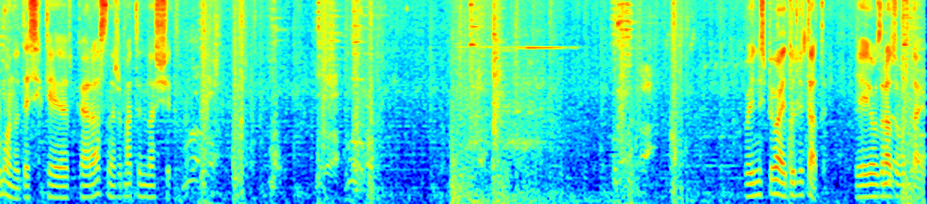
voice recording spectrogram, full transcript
Не можна десь кілька раз нажимати на щит. Бо він не співає долітати. Я його зразу вертаю.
